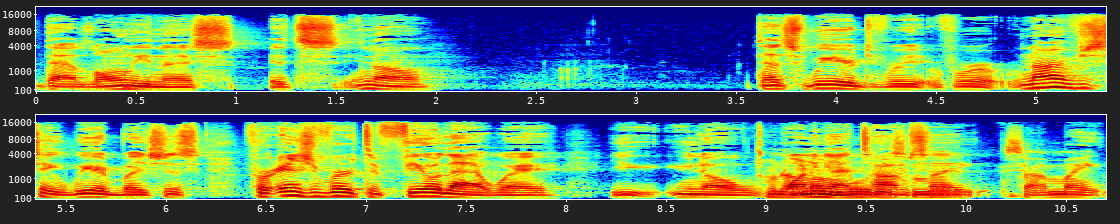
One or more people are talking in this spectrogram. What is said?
that loneliness, it's you know, that's weird for for not even say weird, but it's just for introvert to feel that way. You you know, wanting I'm at gonna move times this to, mic, so I might.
